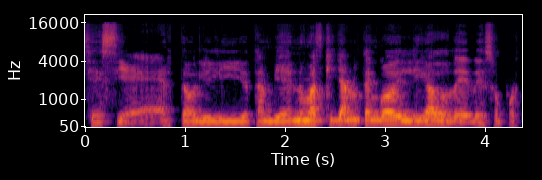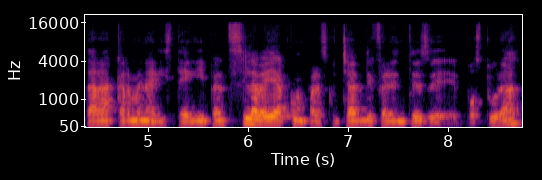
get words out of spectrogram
Sí, es cierto, Lili, yo también, nomás que ya no tengo el hígado de, soportar a Carmen Aristegui, pero antes sí la veía como para escuchar diferentes eh, posturas,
